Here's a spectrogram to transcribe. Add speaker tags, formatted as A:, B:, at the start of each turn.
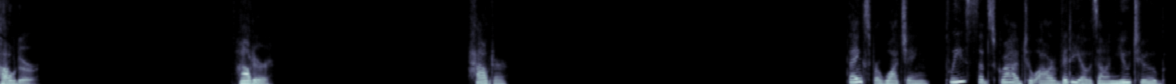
A: Powder.
B: Powder.
C: Powder. Thanks for watching. Please subscribe to our videos on YouTube.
